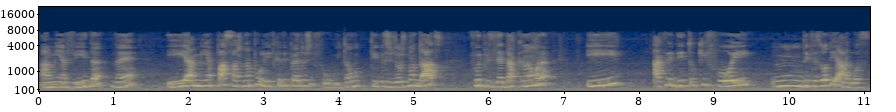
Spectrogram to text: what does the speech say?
a minha vida, né? E a minha passagem na política de Pedras de Fogo. Então, tive esses dois mandatos, fui presidente da Câmara e acredito que foi um divisor de águas,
